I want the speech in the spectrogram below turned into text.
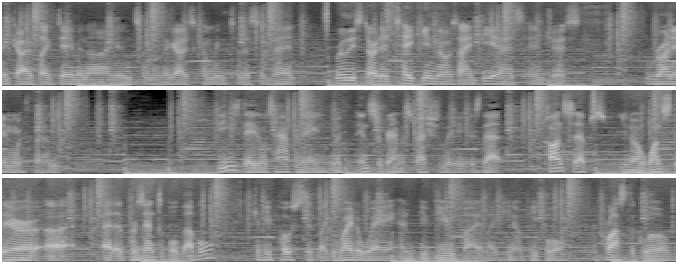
that guys like Dave and I and some of the guys coming to this event really started taking those ideas and just running with them. These days, what's happening with Instagram especially is that concepts, you know, once they're uh, at a presentable level, can be posted like right away and be viewed by like, you know, people across the globe.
